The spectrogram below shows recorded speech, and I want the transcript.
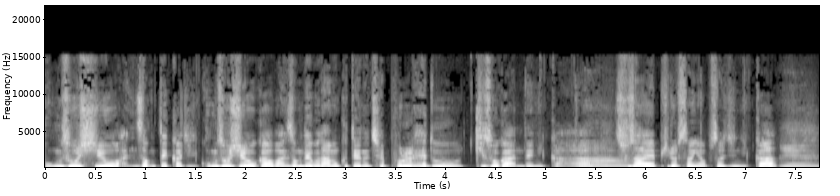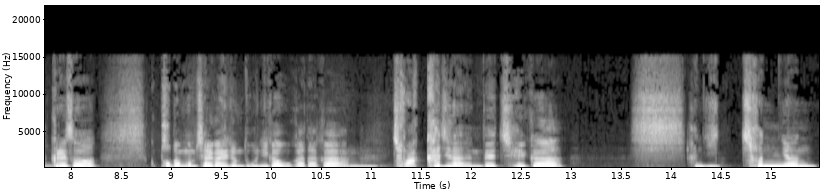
공소시효 완성 때까지 공소시효가 완성되고 나면 그때는 체포를 해도 기소가 안 되니까 아. 수사의 필요성이 없어지니까 예. 그래서 법원 검찰 간에 좀 논의가 오가다가 음. 정확하진 않은데 제가 한 2000년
